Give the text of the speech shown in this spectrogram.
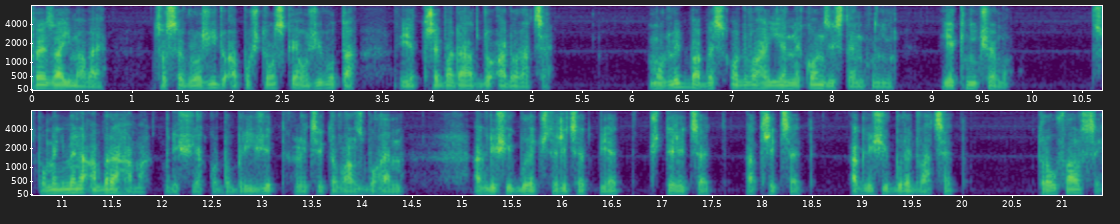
To je zajímavé. Co se vloží do apoštolského života, je třeba dát do adorace. Modlitba bez odvahy je nekonzistentní, je k ničemu. Vzpomeňme na Abrahama, když jako dobrý žid licitoval s Bohem. A když jich bude 45, 40 a 30, a když jich bude 20, troufal si.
